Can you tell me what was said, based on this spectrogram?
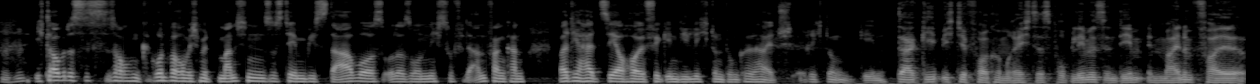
Mhm. Ich glaube, das ist auch ein Grund, warum ich mit manchen Systemen wie Star Wars oder so nicht so viel anfangen kann, weil die halt sehr häufig in die Licht- und Dunkelheit-Richtung gehen. Da gebe ich dir vollkommen recht. Das Problem ist in dem, in meinem Fall,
